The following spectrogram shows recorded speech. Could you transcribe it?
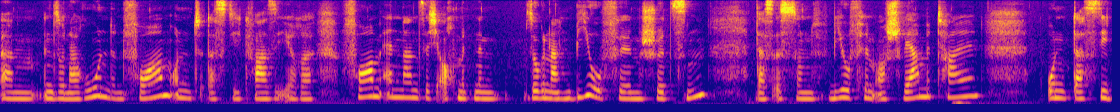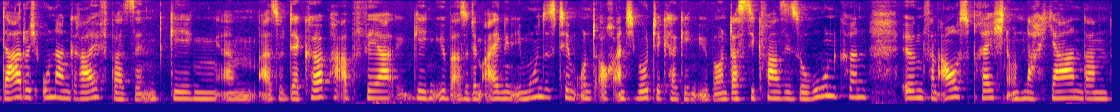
ähm, in so einer ruhenden Form und dass die quasi ihre Form ändern, sich auch mit einem sogenannten Biofilm schützen. Das ist so ein Biofilm aus Schwermetallen und dass sie dadurch unangreifbar sind gegen ähm, also der Körperabwehr gegenüber, also dem eigenen Immunsystem und auch Antibiotika gegenüber. Und dass sie quasi so ruhen können, irgendwann ausbrechen und nach Jahren dann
